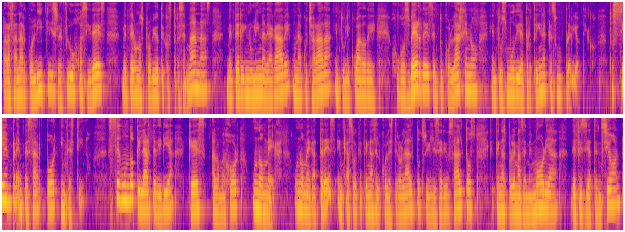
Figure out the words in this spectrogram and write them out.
para sanar colitis, reflujo, acidez, meter unos probióticos tres semanas, meter inulina de agave, una cucharada en tu licuado de jugos verdes, en tu colágeno, en tu smoothie de proteína, que es un prebiótico. Entonces, siempre empezar por intestino. Segundo pilar te diría que es a lo mejor un omega un omega 3 en caso de que tengas el colesterol alto, triglicéridos altos, que tengas problemas de memoria, déficit de atención,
